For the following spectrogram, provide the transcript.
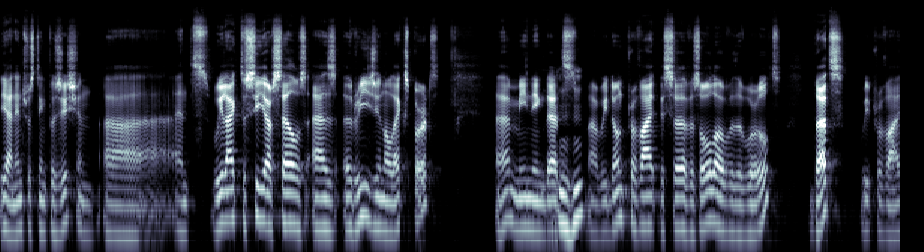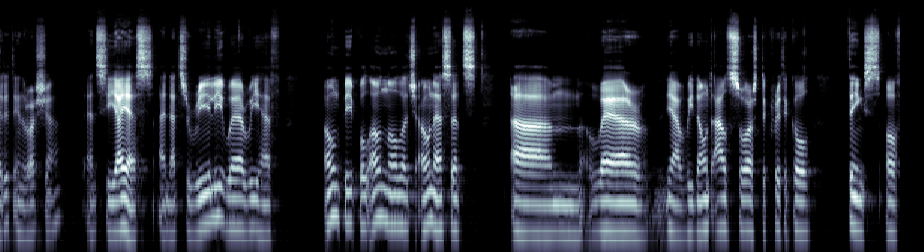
yeah an interesting position. Uh, and we like to see ourselves as a regional expert, uh, meaning that Mhm. uh, we don't provide the service all over the world, but we provide it in Russia and CIS, and that's really where we have own people, own knowledge, own assets, um, where yeah we don't outsource the critical things of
